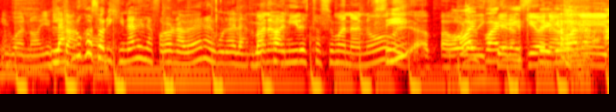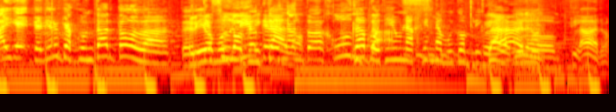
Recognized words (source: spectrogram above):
Y bueno, ahí ¿Las estamos. brujas originales las fueron a ver? ¿Alguna de las brujas? Van a venir esta semana, ¿no? ¿Sí? Eh, Ahora Ay, dijeron parece que iban a que van a- venir. Ay, que que juntar todas. Te digo, es muy complicado. todas juntas. Claro, porque tiene una agenda muy complicada. Claro. tiene- Claro.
